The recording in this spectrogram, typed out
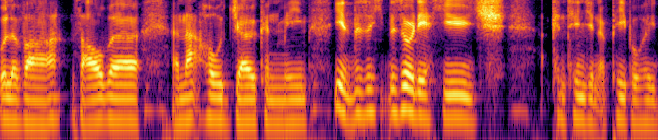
Ulle war sauber and that whole joke and meme. You know, there's a there's already a huge contingent of people who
